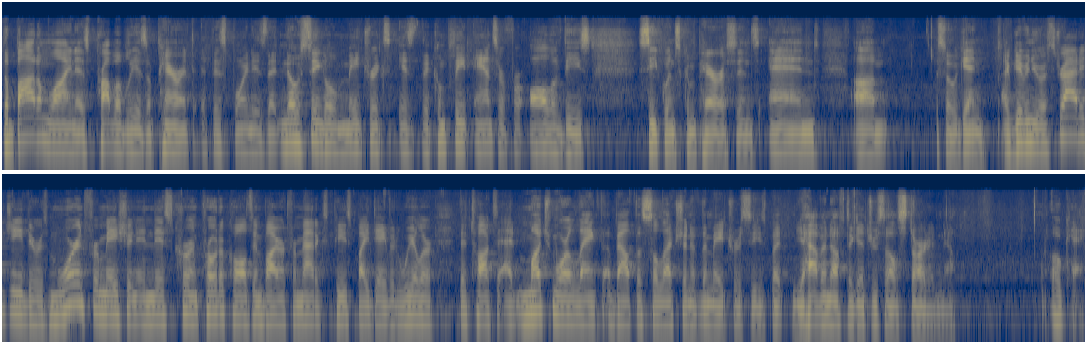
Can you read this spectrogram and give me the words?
The bottom line, as probably is apparent at this point, is that no single matrix is the complete answer for all of these sequence comparisons. And um, so again, I've given you a strategy. There is more information in this current protocols in bioinformatics piece by David Wheeler that talks at much more length about the selection of the matrices, but you have enough to get yourself started now. Okay,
